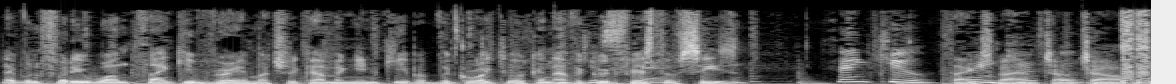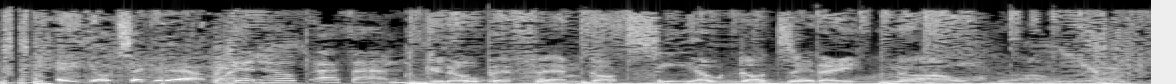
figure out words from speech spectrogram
1141. Thank you very much for coming in. Keep up the great work and have a good Steph. festive season. Thank you. Thanks, Thank man. you Ciao, for- ciao. Hey, yo, check it out. Good Hope FM. GoodHopeFM.co.za now.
